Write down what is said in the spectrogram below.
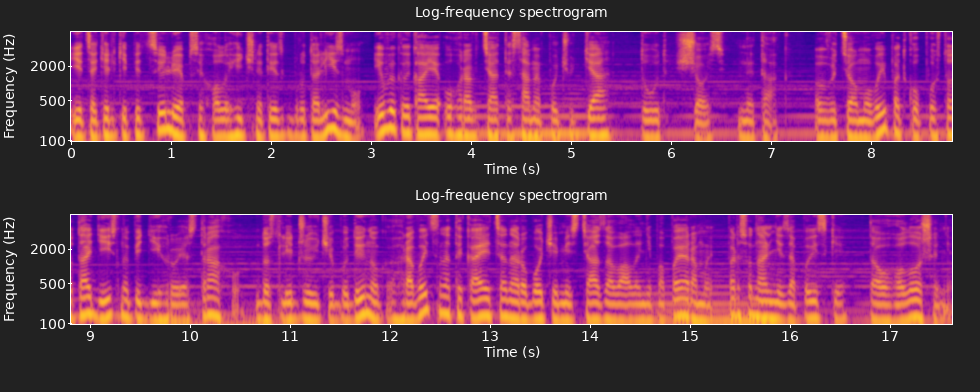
І це тільки підсилює психологічний тиск бруталізму і викликає у гравця те саме почуття тут щось не так. В цьому випадку пустота дійсно підігрує страху. Досліджуючи будинок, гравець натикається на робочі місця, завалені паперами, персональні записки та оголошення.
